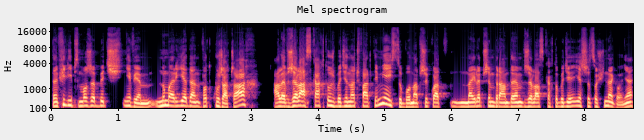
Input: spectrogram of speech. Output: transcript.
ten Philips może być, nie wiem, numer jeden w odkurzaczach, ale w żelazkach to już będzie na czwartym miejscu, bo na przykład najlepszym brandem w żelazkach to będzie jeszcze coś innego, nie?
